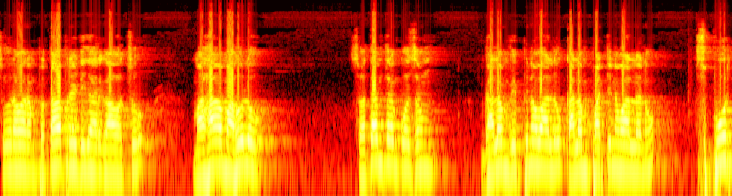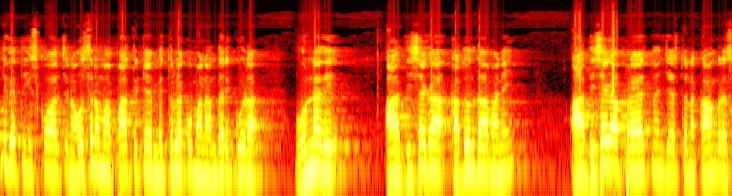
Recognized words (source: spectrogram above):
సూరవరం ప్రతాప్ రెడ్డి గారు కావచ్చు మహామహులు స్వతంత్రం కోసం గలం విప్పిన వాళ్ళు కలం పట్టిన వాళ్ళను స్ఫూర్తిగా తీసుకోవాల్సిన అవసరం మా పాత్రికే మిత్రులకు మనందరికి కూడా ఉన్నది. ఆ దిశగా కదులుదామని ఆ దిశగా ప్రయత్నం చేస్తున్న కాంగ్రెస్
